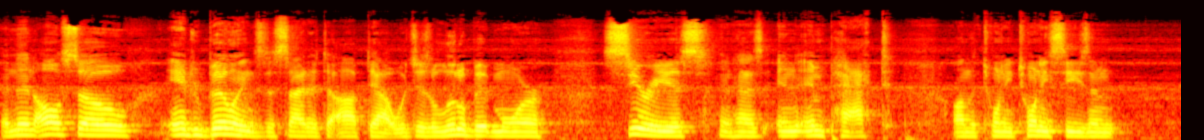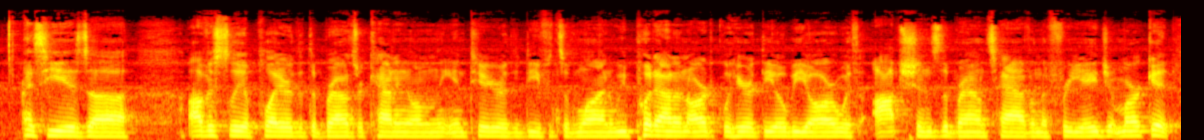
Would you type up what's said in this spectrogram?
And then also Andrew Billings decided to opt out, which is a little bit more serious and has an impact on the 2020 season as he is uh, obviously a player that the Browns are counting on in the interior of the defensive line. We put out an article here at the OBR with options the Browns have on the free agent market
